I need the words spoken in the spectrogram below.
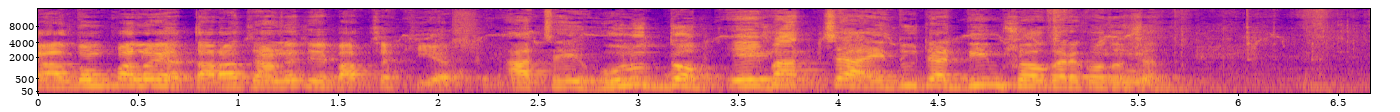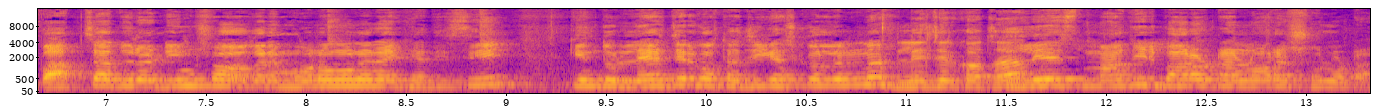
কালদম পালয়া তারা জানে যে বাচ্চা কি আসে আচ্ছা এই হলুদ দম এই বাচ্চা এই দুইটা ডিম সহকারে কত চান? বাচ্চা দুটো ডিম সহকারে মনে মনে রেখে দিছি কিন্তু লেজের কথা জিজ্ঞেস করলেন না? লেজের কথা? লেজ মাদির বারোটা নরে ষোলোটা।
